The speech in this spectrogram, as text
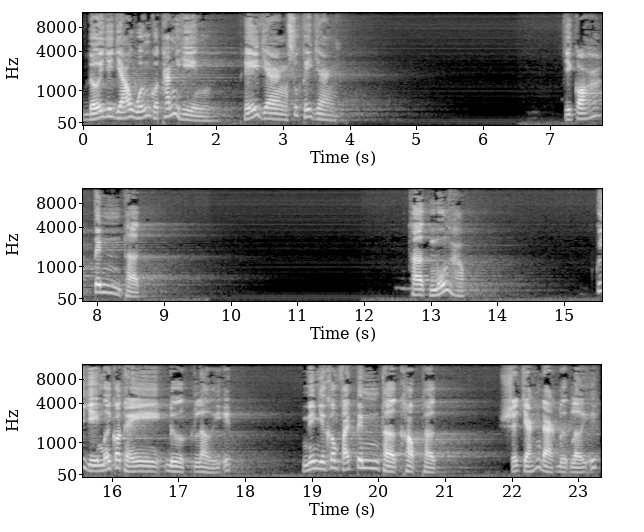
Đối với giáo huấn của Thánh Hiền, Thế gian xuất thế gian Chỉ có tin thật Thật muốn học, Quý vị mới có thể được lợi ích. Nếu như không phải tin thật học thật, Sẽ chẳng đạt được lợi ích.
